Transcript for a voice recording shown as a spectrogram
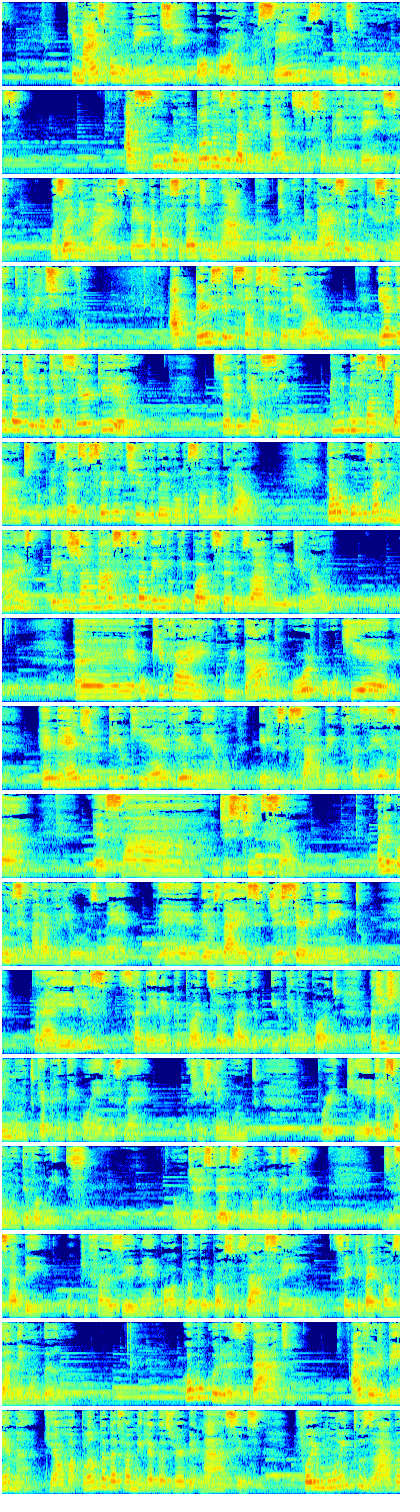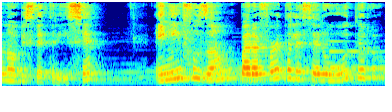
que mais comumente ocorrem nos seios e nos pulmões. Assim como todas as habilidades de sobrevivência, os animais têm a capacidade nata de combinar seu conhecimento intuitivo a percepção sensorial e a tentativa de acerto e erro, sendo que assim tudo faz parte do processo seletivo da evolução natural. Então, os animais, eles já nascem sabendo o que pode ser usado e o que não. É, o que vai cuidar do corpo, o que é remédio e o que é veneno. Eles sabem fazer essa essa distinção. Olha como isso é maravilhoso, né? É, Deus dá esse discernimento para eles saberem o que pode ser usado e o que não pode. A gente tem muito que aprender com eles, né? A gente tem muito, porque eles são muito evoluídos. Um dia eu espero ser evoluída assim, de saber o que fazer, né? Qual a planta eu posso usar sem, sem que vai causar nenhum dano. Como curiosidade, a verbena, que é uma planta da família das verbenáceas, foi muito usada na obstetrícia em infusão para fortalecer o útero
